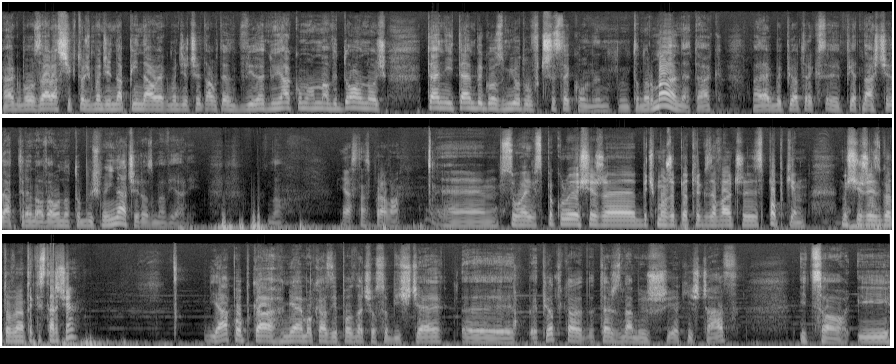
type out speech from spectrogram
Tak, bo zaraz się ktoś będzie napinał, jak będzie czytał ten wywiad, no jaką on ma wydolność, ten i ten by go zmiótł w 3 sekundy. No to normalne, tak? Ale jakby Piotrek y, 15 lat trenował, no to byśmy inaczej rozmawiali. No. Jasna sprawa. Słuchaj, spekuluje się, że być może Piotrek zawalczy z Popkiem. Myślisz, że jest gotowy na takie starcie? Ja Popka miałem okazję poznać osobiście. Yy, Piotrka też znam już jakiś czas. I co? I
